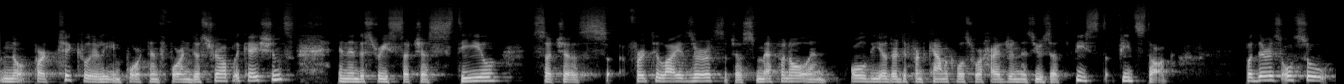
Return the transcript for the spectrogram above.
no, particularly important for industrial applications in industries such as steel, such as fertilizers, such as methanol, and all the other different chemicals where hydrogen is used as feedstock. But there is also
